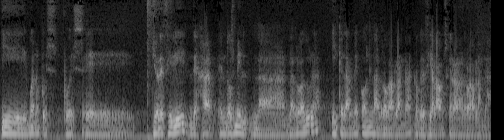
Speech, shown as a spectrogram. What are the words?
Y bueno, pues, pues eh, yo decidí dejar en 2000 la, la, droga dura y quedarme con la droga blanda, lo que decía la OMS que era la droga blanda.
